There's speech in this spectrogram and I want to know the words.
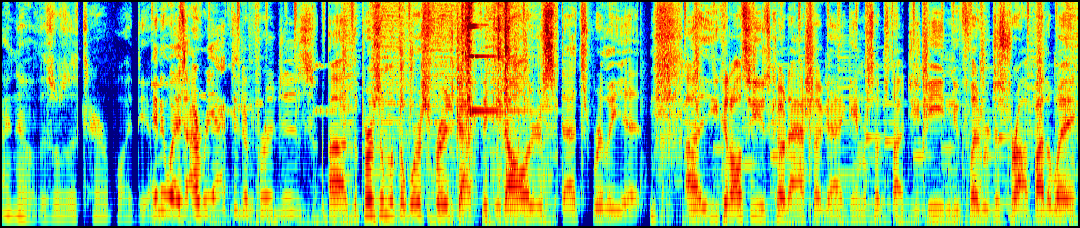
I know this was a terrible idea. Anyways, I reacted to fridges. Uh, the person with the worst fridge got fifty dollars. That's really it. Uh, you could also use code Ashdog at gamersupps.gg. New flavor just dropped, by the way.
